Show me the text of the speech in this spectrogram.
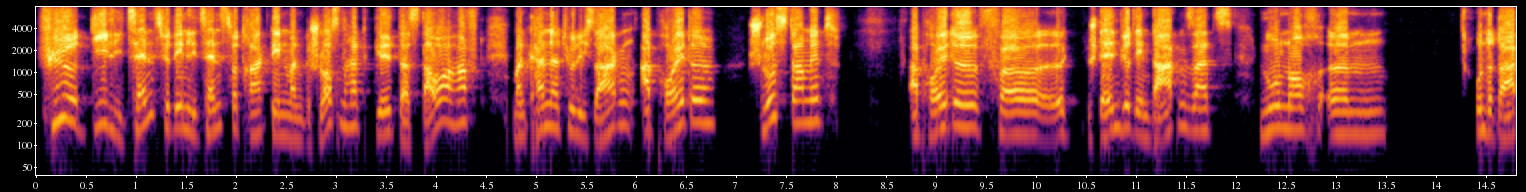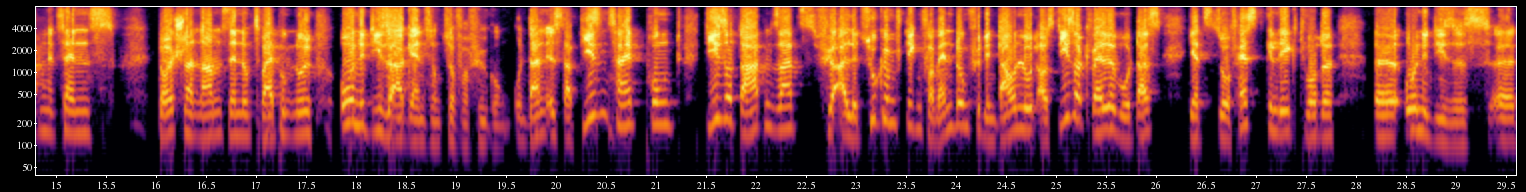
für die Lizenz, für den Lizenzvertrag, den man geschlossen hat, gilt das dauerhaft. Man kann natürlich sagen, ab heute Schluss damit, Ab heute stellen wir den Datensatz nur noch ähm, unter Datenlizenz Deutschland Namenssendung 2.0 ohne diese Ergänzung zur Verfügung. Und dann ist ab diesem Zeitpunkt dieser Datensatz für alle zukünftigen Verwendungen, für den Download aus dieser Quelle, wo das jetzt so festgelegt wurde, äh, ohne dieses, äh,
